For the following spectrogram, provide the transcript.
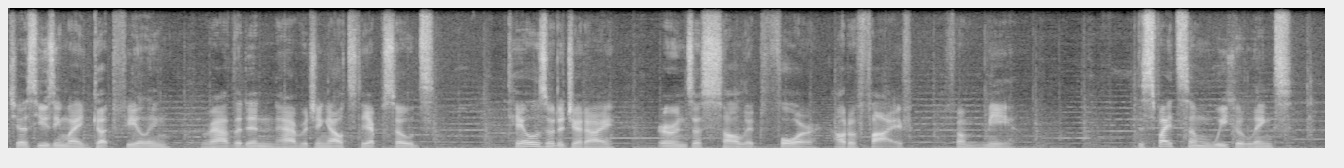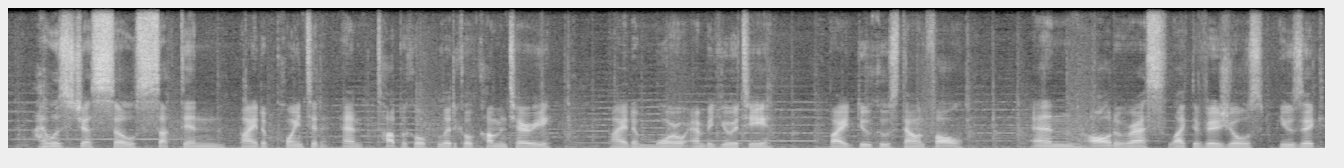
just using my gut feeling rather than averaging out the episodes, Tales of the Jedi earns a solid 4 out of 5 from me. Despite some weaker links, I was just so sucked in by the pointed and topical political commentary, by the moral ambiguity, by Dooku's downfall, and all the rest like the visuals, music,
